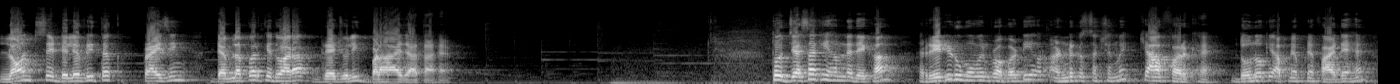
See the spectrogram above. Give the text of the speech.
लॉन्च से डिलीवरी तक प्राइसिंग डेवलपर के द्वारा ग्रेजुअली बढ़ाया जाता है। तो जैसा कि हमने देखा ready to move in property और अंडर कंस्ट्रक्शन में क्या फ़र्क है? दोनों के अपने अपने फ़ायदे हैं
